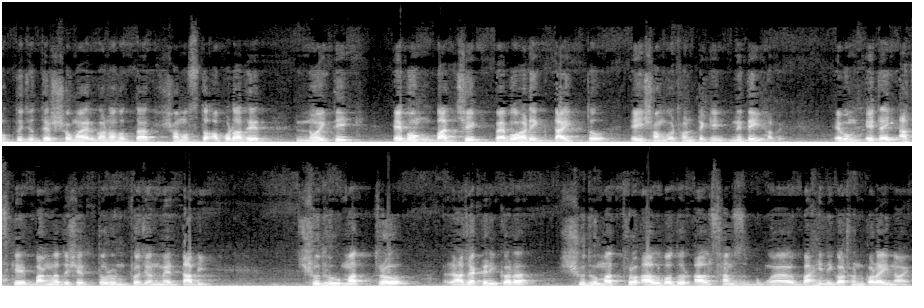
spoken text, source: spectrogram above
মুক্তিযুদ্ধের সময়ের গণহত্যার সমস্ত অপরাধের নৈতিক এবং বাহ্যিক ব্যবহারিক দায়িত্ব এই সংগঠনটাকে নিতেই হবে। এবং এটাই আজকে বাংলাদেশের তরুণ প্রজন্মের দাবি। শুধুমাত্র রাজাকারি করা শুধুমাত্র আল বদর আল শামস আহ, বাহিনী গঠন করাই নয়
